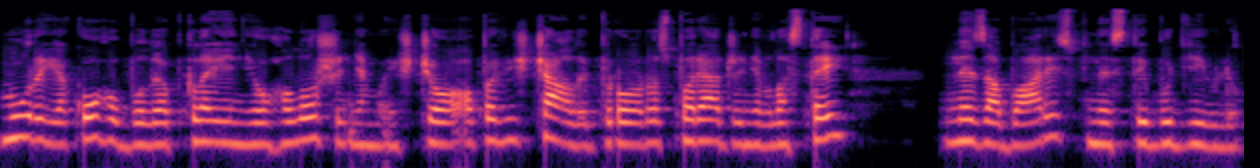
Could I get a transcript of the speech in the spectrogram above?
мури якого були обклеєні оголошеннями, що оповіщали про розпорядження властей незабарість внести будівлю.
